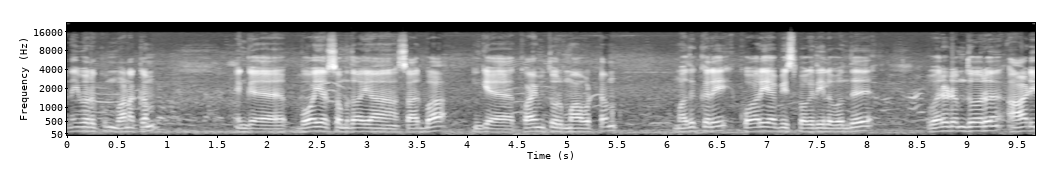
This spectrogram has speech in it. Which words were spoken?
அனைவருக்கும் வணக்கம். எங்கள் போயர் சமுதாயம் சார்பாக இங்கே கோயம்புத்தூர் மாவட்டம் மதுக்கரை கோரி ஆபீஸ் பகுதியில் வந்து வருடந்தோறும் ஆடி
